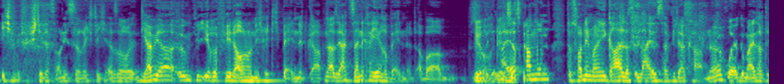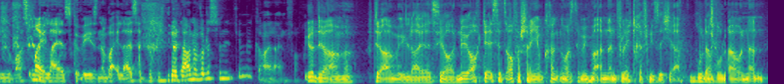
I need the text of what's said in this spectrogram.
ich verstehe das auch nicht so richtig. Also, die haben ja irgendwie ihre Fehler auch noch nicht richtig beendet gehabt. Ne? Also, er hat seine Karriere beendet, aber so Ja, mit der Elias kam dann, das war dem dann egal, dass Elias da wieder kam, ne? Wo er gemeint hat, du warst immer Elias gewesen. Dann war Elias halt wirklich wieder da und dann war das dem egal einfach. Ja, der arme, der arme Elias, ja. Nö, auch der ist jetzt auch wahrscheinlich im Krankenhaus, nehme ich mal an. Dann vielleicht treffen die sich ja. Bruder, Bruder und dann.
